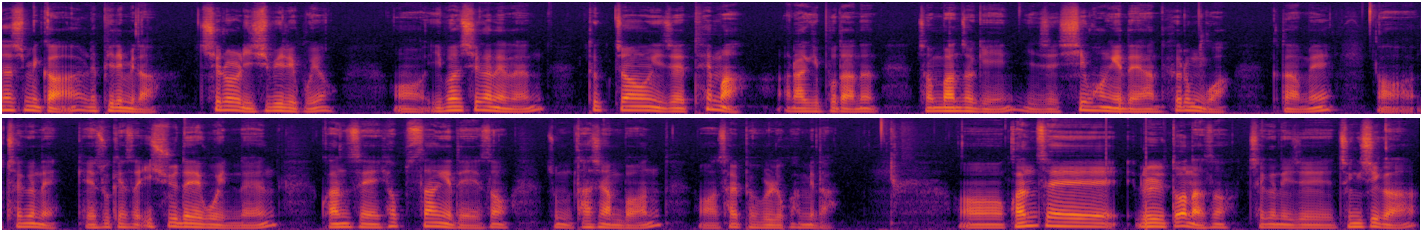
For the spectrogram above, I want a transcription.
안녕하십니까 레피드입니다. 7월 20일이고요. 어, 이번 시간에는 특정 이제 테마라기보다는 전반적인 이제 시황에 대한 흐름과 그 다음에 어, 최근에 계속해서 이슈되고 있는 관세 협상에 대해서 좀 다시 한번 어, 살펴보려고 합니다. 어, 관세를 떠나서 최근에 이제 증시가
